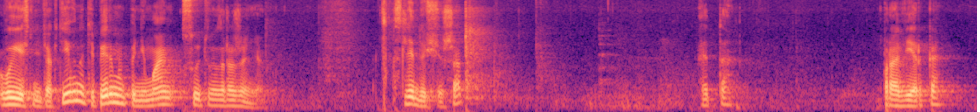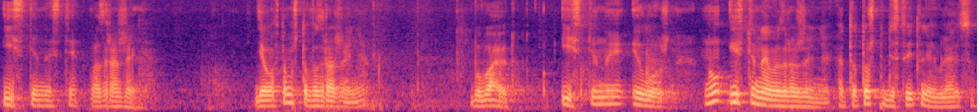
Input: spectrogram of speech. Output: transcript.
выяснить активно, теперь мы понимаем суть возражения. Следующий шаг – это проверка истинности возражения. Дело в том, что возражения бывают истинные и ложные. Ну, истинное возражение – это то, что действительно является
